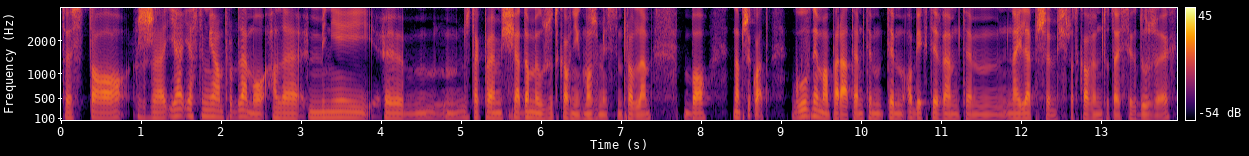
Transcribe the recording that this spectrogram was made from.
to jest to, że ja, ja z tym nie mam problemu, ale mniej, że tak powiem, świadomy użytkownik może mieć z tym problem, bo na przykład głównym aparatem, tym, tym obiektywem, tym najlepszym, środkowym tutaj z tych dużych,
